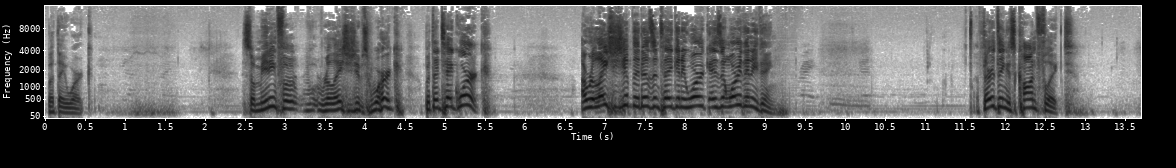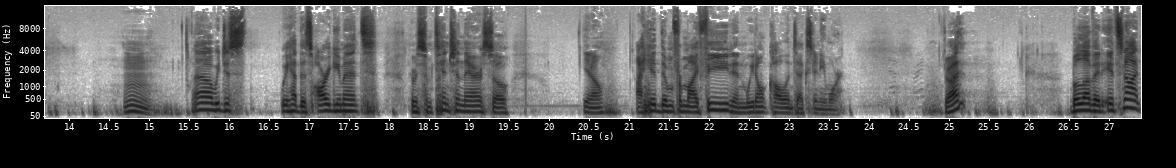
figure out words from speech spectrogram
but they work. So, meaningful relationships work, but they take work. A relationship that doesn't take any work isn't worth anything. Third thing is conflict. Hmm. Well, we just we had this argument. There was some tension there, so you know, I hid them from my feed and we don't call and text anymore. Right? Beloved, it's not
